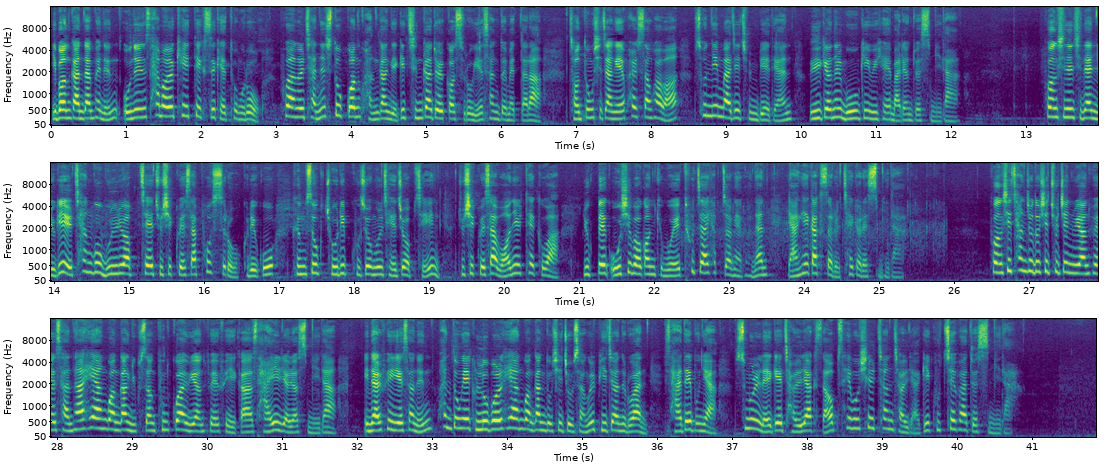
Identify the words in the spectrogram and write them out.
이번 간담회는 오는 3월 KTX 개통으로 포항을 찾는 수도권 관광객이 증가될 것으로 예상됨에 따라 전통시장의 활성화와 손님 맞이 준비에 대한 의견을 모으기 위해 마련됐습니다. 포항시는 지난 6일 창고 물류업체 주식회사 포스로 그리고 금속 조립 구조물 제조업체인 주식회사 원일테크와 650억 원 규모의 투자 협정에 관한 양해각서를 체결했습니다. 포항시 창조도시 추진위원회 산하 해양관광 육성 분과위원회 회의가 4일 열렸습니다. 이날 회의에서는 환동의 글로벌 해양관광 도시 조성을 비전으로 한 4대 분야 24개 전략사업 세부 실천 전략이 구체화됐습니다.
